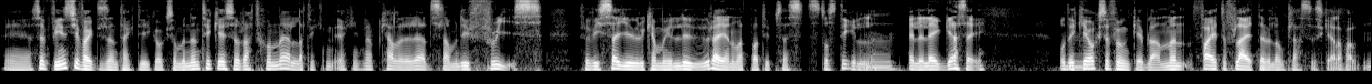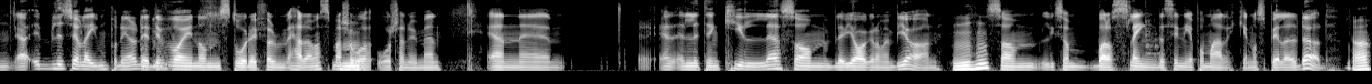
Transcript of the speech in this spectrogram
eh, Sen finns ju faktiskt en taktik också men den tycker jag är så rationell att jag, jag kan knappt kalla det rädsla men det är ju freeze För vissa djur kan man ju lura genom att bara typ så stå still mm. eller lägga sig Och det kan ju Mm. också funka ibland, men fight och flight är väl de klassiska i alla fall. Mm, jag blir så jävla imponerad av det, det var ju någon story för herrans massa Mm. år, sedan nu men En, eh, en, en liten kille som blev jagad av en björn Mhm, Som liksom bara slängde sig ner på marken och spelade död. Ja,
